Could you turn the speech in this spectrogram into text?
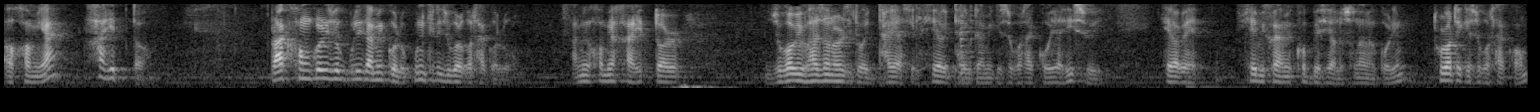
অসমীয়া সাহিত্য। প্ৰাক শংকৰী যুগ বুলি যে আমি ক'লোঁ কোনখিনি যুগৰ কথা ক'লোঁ? আমি অসমীয়া সাহিত্যৰ যুগ বিভাজনৰ যিটো অধ্যায় আছিল সেই অধ্যায়টোতে আমি কিছু কথা কৈ আহিছোঁৱেই। সেইবাবে সেই বিষয়ে আমি খুব বেছি আলোচনা নকৰিম থোৰতে কিছু কথা ক'ম।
